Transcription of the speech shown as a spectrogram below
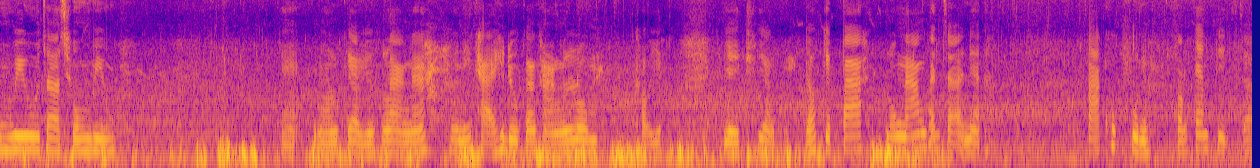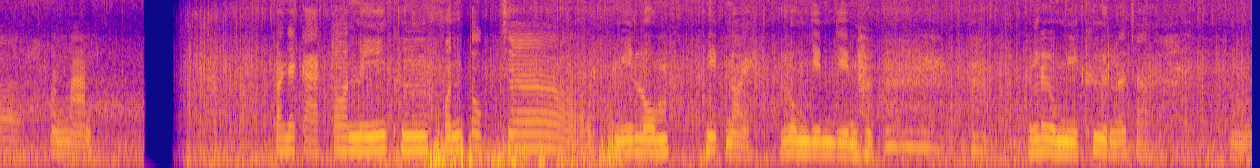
มวิวจ้ะชมวิว นี่ยน้องลูกแก้วอยู่ข้างล่างนะอันนี้ถ่ายให้ดูกลางหางลมเขาเยใหญ่เที่ยง เดี๋ยวเก็บปลาลงน้ำกันจ้ะเนี่ยปลาคุกฝุ่นสองแก้มติดจ้ะมันมันๆบรรยากาศตอนนี้คือฝนตกจ้ามีลมนิดหน่อย ลมเย็นๆเริ่มมีคลื่นแล้วจ้ะอืม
